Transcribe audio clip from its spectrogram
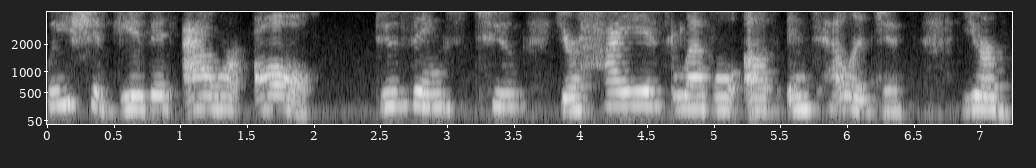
we should give it our all. Do things to your highest level of intelligence, your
